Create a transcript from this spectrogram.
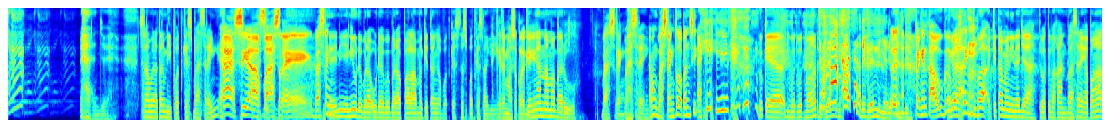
A. Anjay. Selamat datang di podcast Basreng. Ah siap Asik. Basreng Basreng Ya, ini ini udah ber- udah beberapa lama kita nggak podcast terus podcast lagi. Akhirnya masuk lagi Dengan nama baru Basreng Basreng. Emang Basreng tuh apaan sih? Lu kayak dibuat-buat banget di branding. di branding ya di branding. Pengen tahu gue Basreng coba kita mainin aja tebak-tebakan Basreng apa enggak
